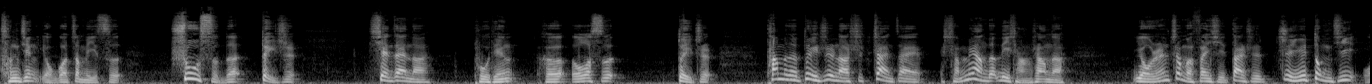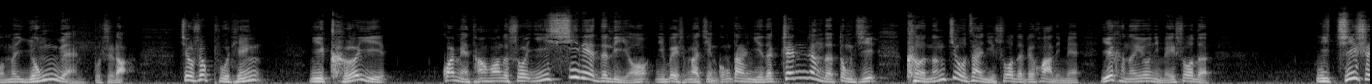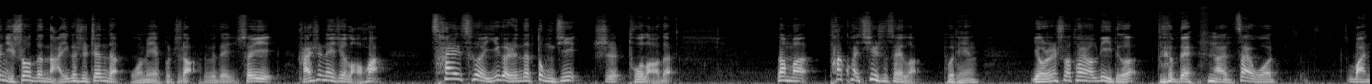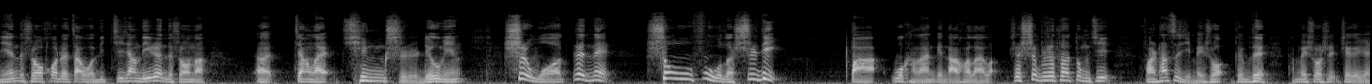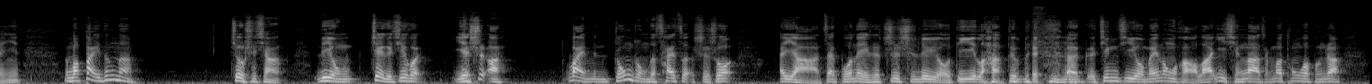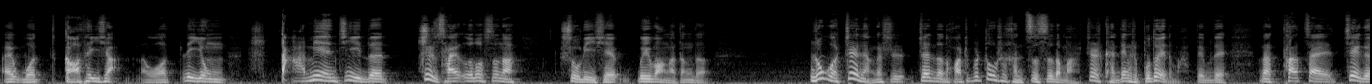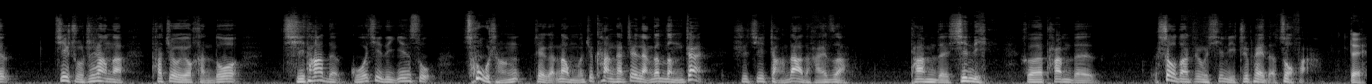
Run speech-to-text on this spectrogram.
曾经有过这么一次殊死的对峙，现在呢，普廷和俄罗斯对峙，他们的对峙呢是站在什么样的立场上呢？有人这么分析，但是至于动机，我们永远不知道。就是说，普廷，你可以冠冕堂皇的说一系列的理由，你为什么要进攻？但是你的真正的动机，可能就在你说的这话里面，也可能有你没说的你即使你说的哪一个是真的，我们也不知道，对不对？所以还是那句老话，猜测一个人的动机是徒劳的。那么他快七十岁了，普廷，有人说他要立德，对不对？啊、呃，在我晚年的时候，或者在我即将离任的时候呢，呃，将来青史留名，是我任内收复了失地，把乌克兰给拿回来了。这是不是他的动机？反正他自己没说，对不对？他没说是这个原因。那么拜登呢？就是想利用这个机会，也是啊，外面种种的猜测是说，哎呀，在国内的支持率又低了，对不对？呃，经济又没弄好了，疫情啊，什么通货膨胀，哎，我搞他一下，我利用大面积的制裁俄罗斯呢，树立一些威望啊，等等。如果这两个是真的的话，这不是都是很自私的嘛？这是肯定是不对的嘛，对不对？那他在这个基础之上呢，他就有很多其他的国际的因素。促成这个，那我们去看看这两个冷战时期长大的孩子啊，他们的心理和他们的受到这种心理支配的做法。对，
